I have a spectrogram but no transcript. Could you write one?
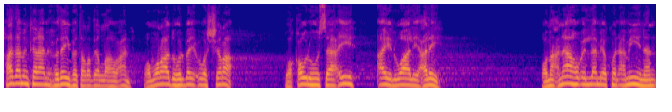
هذا من كلام حذيفة رضي الله عنه ومراده البيع والشراء. وقوله ساعيه أي الوالي عليه. ومعناه إن لم يكن أمينا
